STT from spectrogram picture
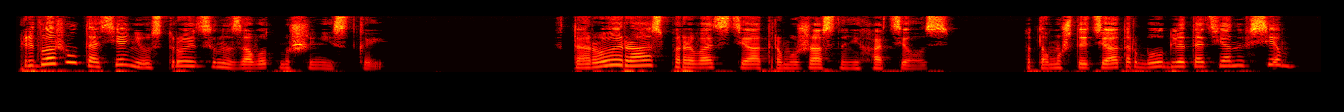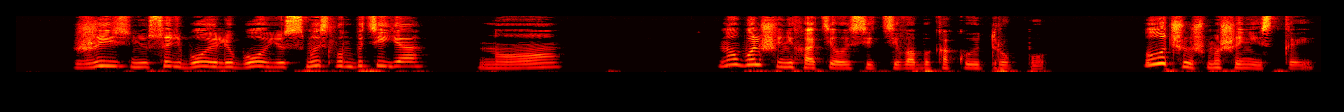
предложил Татьяне устроиться на завод машинисткой. Второй раз порывать с театром ужасно не хотелось, потому что театр был для Татьяны всем – жизнью, судьбой, любовью, смыслом бытия. Но... Но больше не хотелось идти в абы какую труппу. Лучше уж машинисткой.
